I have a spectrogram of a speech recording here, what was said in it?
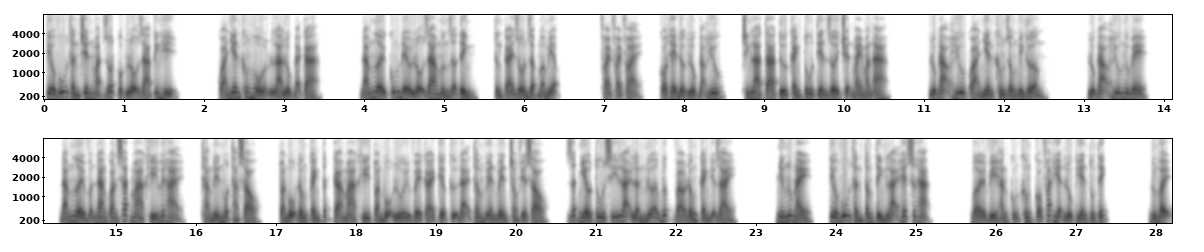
Tiêu vũ thần trên mặt rốt cuộc lộ ra kinh hỉ. Quả nhiên không hổ là lục đại ca đám người cũng đều lộ ra mừng rỡ tình, từng cái dồn dập mở miệng. Phải phải phải, có thể được lục đạo hữu, chính là ta tứ cảnh tu tiên giới chuyện may mắn a. Lục đạo hữu quả nhiên không giống bình thường. Lục đạo hữu như b đám người vẫn đang quan sát ma khí huyết hải, thẳng đến một tháng sau, toàn bộ đông cảnh tất cả ma khí toàn bộ lui về cái kia cự đại thâm viên bên trong phía sau, rất nhiều tu sĩ lại lần nữa bước vào đông cảnh địa giai. Nhưng lúc này, tiêu vũ thần tâm tình lại hết sức hạ. Bởi vì hắn cũng không có phát hiện lục hiên tung tích. Đúng vậy,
